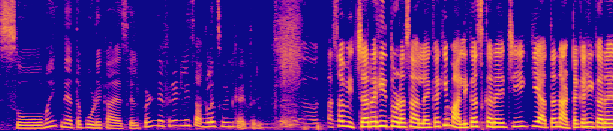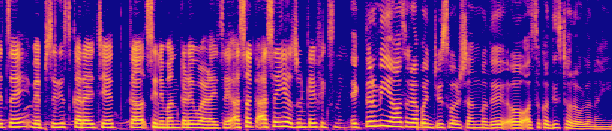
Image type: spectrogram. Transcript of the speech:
सो माहीत नाही आता पुढे काय असेल पण डेफिनेटली चांगलंच होईल काहीतरी. असा विचारही थोडासा आलाय का की मालिकाच करायची की आता नाटकही करायचं आहे वेबसिरीज करायचे आहेत का सिनेमांकडे वळायचं आहे असं असंही अजून काही फिक्स नाही? एकतर मी ह्या सगळ्या पंचवीस वर्षांमध्ये असं कधीच ठरवलं नाही.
